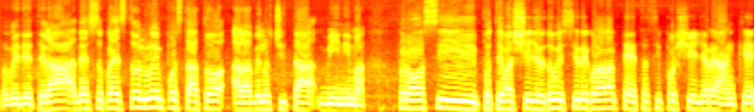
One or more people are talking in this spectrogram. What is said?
lo vedete là. Adesso questo lui è impostato alla velocità minima però si poteva scegliere dove si regola l'altezza si può scegliere anche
